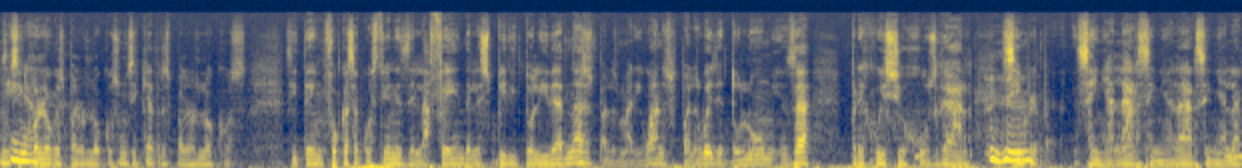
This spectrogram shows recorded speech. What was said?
Un Sí, no. psicólogo es para los locos, un psiquiatra es para los locos. Si te enfocas a cuestiones de la fe, de la espiritualidad, eso es para los marihuanos, para los güeyes de Tulum. O sea, prejuicio, juzgar, siempre señalar, señalar, señalar.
